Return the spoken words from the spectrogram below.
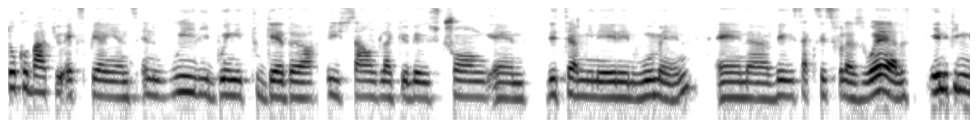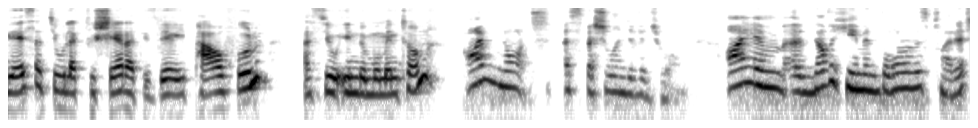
talk about your experience and really bring it together. You sound like you're very strong and determined woman and uh, very successful as well. Anything else that you would like to share that is very powerful as you're in the momentum? I'm not a special individual. I am another human born on this planet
